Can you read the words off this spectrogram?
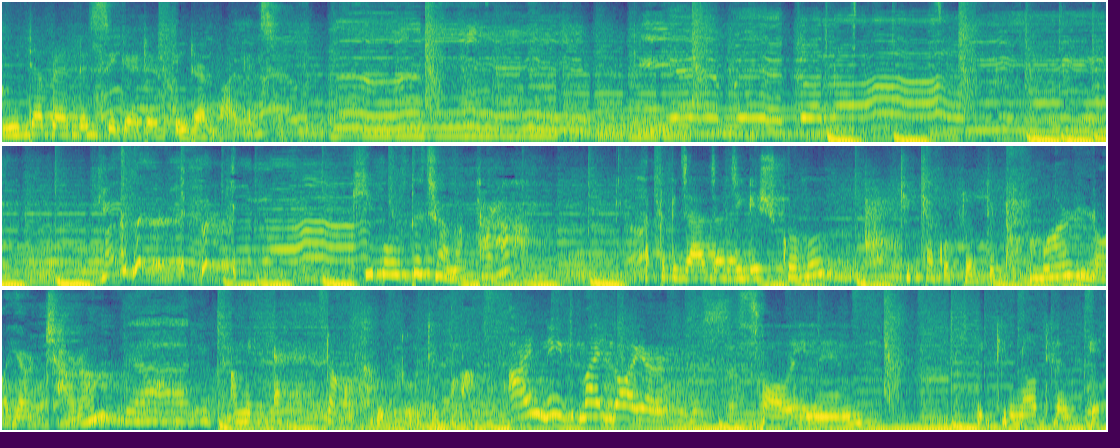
দুইটা ব্র্যান্ডের সিগারেটের ফিল্টার পাওয়া গেছে। কি বলতে চান আপনারা আপনাকে যা যা জিজ্ঞেস করব ঠিকঠাক উত্তর দেবে। আমার লয়ার ছাড়া আমি একটা কথা উত্তর দেব I need my lawyer sorry ma'am cannot help it.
